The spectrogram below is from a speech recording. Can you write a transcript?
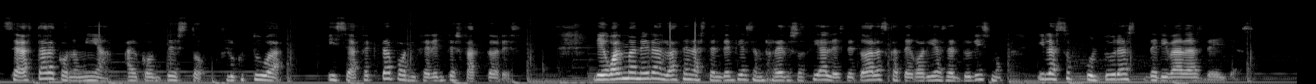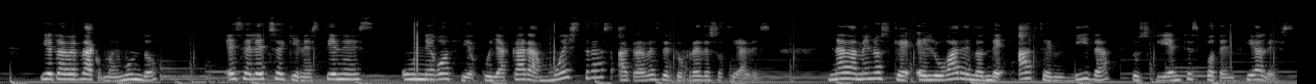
Se adapta a la economía, al contexto, fluctúa y se afecta por diferentes factores. De igual manera lo hacen las tendencias en redes sociales de todas las categorías del turismo y las subculturas derivadas de ellas. Y otra verdad como el mundo es el hecho de quienes tienes un negocio cuya cara muestras a través de tus redes sociales. Nada menos que el lugar en donde hacen vida tus clientes potenciales,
